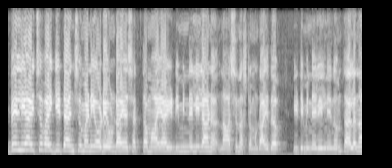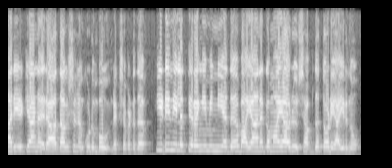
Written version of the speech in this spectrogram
വെള്ളിയാഴ്ച വൈകിട്ട് അഞ്ചു മണിയോടെ ഉണ്ടായ ശക്തമായ ഇടിമിന്നലിലാണ് നാശനഷ്ടമുണ്ടായത്. ഇടിമിന്നലിൽ നിന്നും തലനാരിഴയ്ക്കാണ് രാധാകൃഷ്ണനും കുടുംബവും രക്ഷപ്പെട്ടത്. ഇടി നിലത്തിറങ്ങി മിന്നിയത് ഭയാനകമായ ഒരു ശബ്ദത്തോടെയായിരുന്നു.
